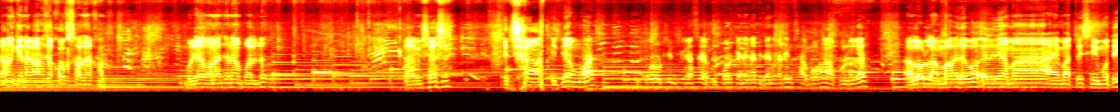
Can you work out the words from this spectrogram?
এখন কেনেকুৱা হৈছে কওক চাৰ্জাৰখন বঢ়িয়া বনাইছে ন পোৱালিটো তাৰপিছত এতিয়া এতিয়া মই ওপৰত উঠিম, ঠিক আছে? ওপৰত কেনেকুৱা ডিজাইন কাটিম চাব, হা, আপোনালোকে। অলপ লাম্বা হৈ যাব, এজনী আমাৰ আইমাতৃ শ্ৰীমতী।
